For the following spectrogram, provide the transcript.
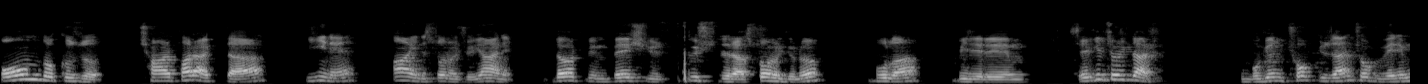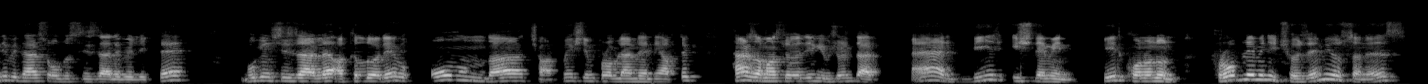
19'u çarparak da yine aynı sonucu yani 4503 lira sonucunu bulabilirim. Sevgili çocuklar, bugün çok güzel, çok verimli bir ders oldu sizlerle birlikte. Bugün sizlerle akıllı ödev 10'da çarpma işlem problemlerini yaptık. Her zaman söylediğim gibi çocuklar, eğer bir işlemin, bir konunun problemini çözemiyorsanız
